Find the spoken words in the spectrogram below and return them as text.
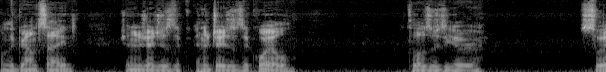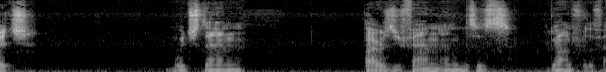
on the ground side which energizes the energizes the coil closes your switch which then powers your fan and this is ground for the fan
